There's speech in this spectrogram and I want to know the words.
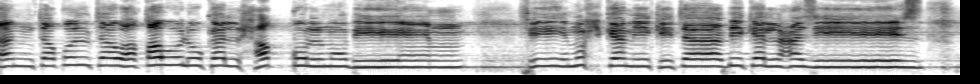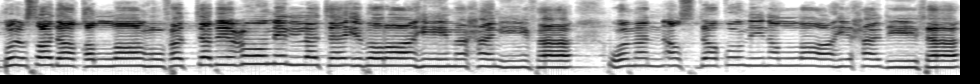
أنت قلت وقولك الحق المبين في محكم كتابك العزيز. قل صدق الله فاتبعوا ملة إبراهيم حنيفا. ومن أصدق من الله حديثا.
